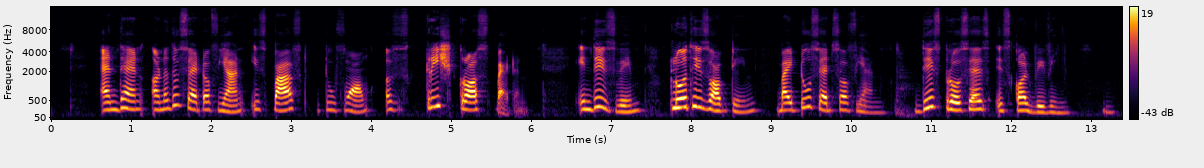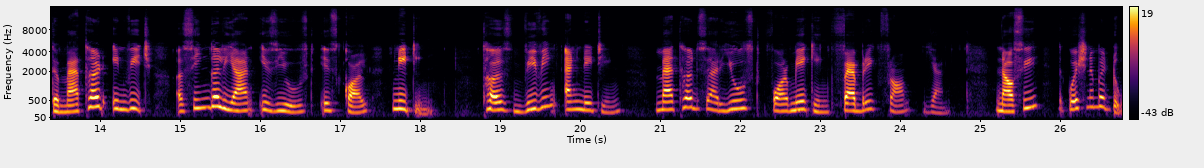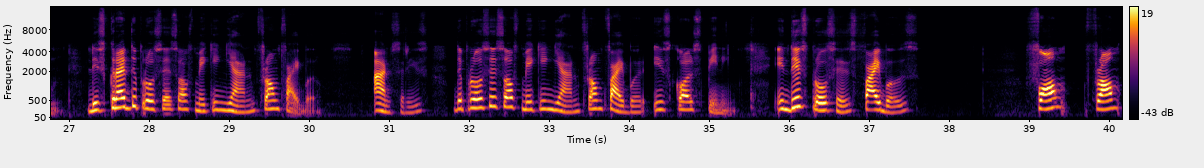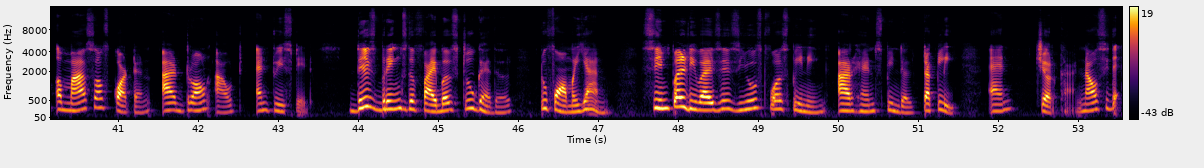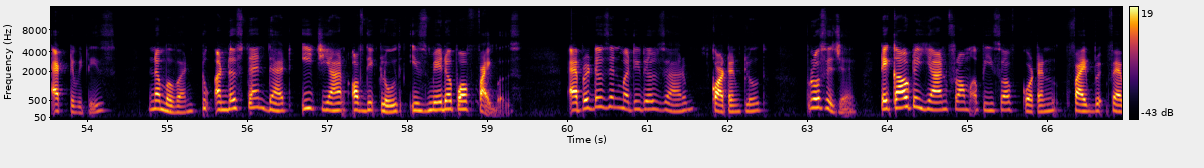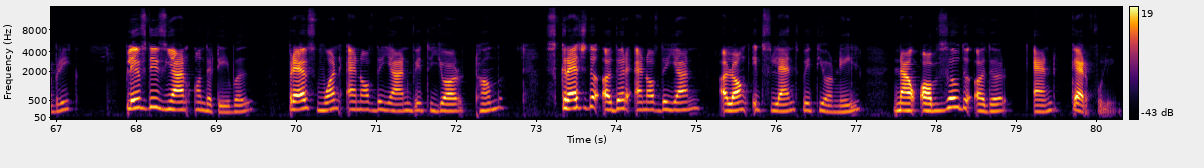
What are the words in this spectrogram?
and then another set of yarn is passed to form a crisscross pattern. In this way, cloth is obtained by two sets of yarn. This process is called weaving. The method in which a single yarn is used is called knitting. Thus, weaving and knitting methods are used for making fabric from yarn. Now see The question number 2. Describe the process of making yarn from fiber. Answer is the process of making yarn from fiber is called spinning. In this process, fibers form from a mass of cotton are drawn out and twisted. This brings the fibers together to form a yarn. Simple devices used for spinning are hand spindle, takli and charkha. Now see the activities. Number 1. To understand that each yarn of the cloth is made up of fibers. Apparatus and materials are cotton cloth. Procedure. Take out a yarn from a piece of cotton fabric. Place this yarn on the table. Press one end of the yarn with your thumb. Scratch the other end of the yarn along its length with your nail. Now observe the other end carefully.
